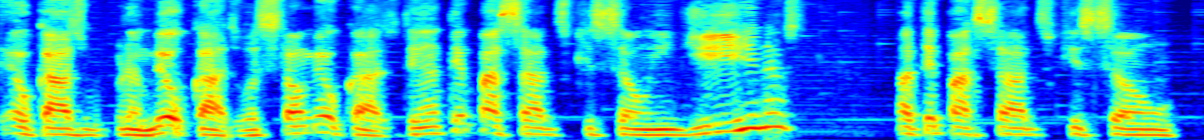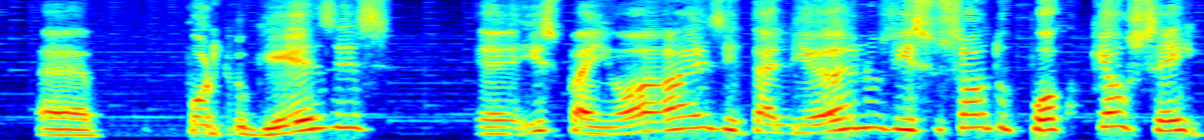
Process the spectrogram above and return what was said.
é o caso, para o meu caso, vou citar o meu caso. Tem antepassados que são indígenas, antepassados que são é, portugueses, é, espanhóis, italianos, isso só do pouco que eu sei.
